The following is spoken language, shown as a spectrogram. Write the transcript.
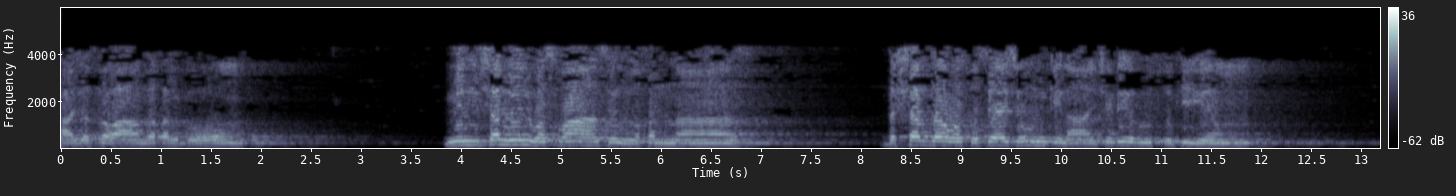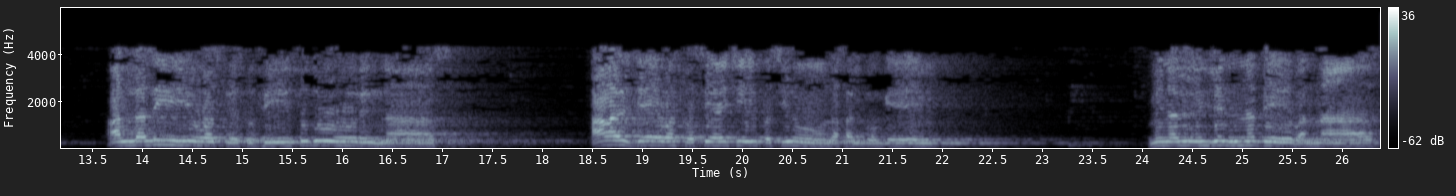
حاجت روان دخل قوم من شر الوسواس الخناس. د شرد وسوسه شون کی ناشری رسکیم الذي يوسوس في صدور الناس اول جے وسوسه چی پسینو من الجنة والناس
